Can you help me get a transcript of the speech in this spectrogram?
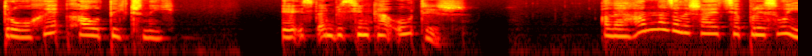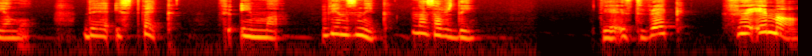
трохи хаотичний. Er ist ein bisschen chaotisch. Але Ганна залишається при своєму. Der ist weg. Für immer. Він зник назавжди. Der ist weg. Für immer.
